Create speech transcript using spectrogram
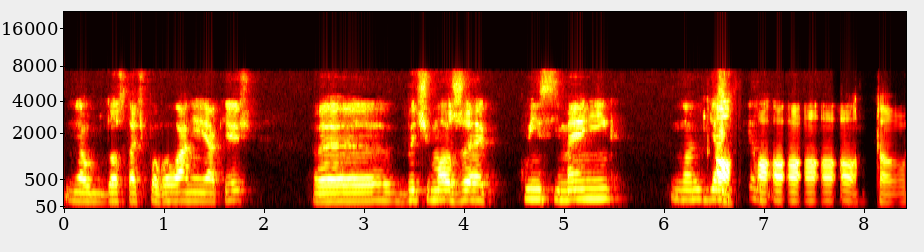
miał dostać powołanie jakieś. E, Być może Quincy Manning. No, ja, O, o, o, o, o, o, o, to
